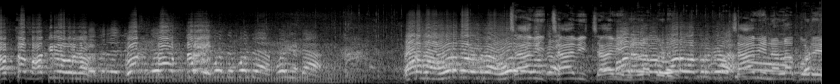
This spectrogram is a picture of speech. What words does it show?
லட்சம் அக்ரி அவர்கள். போட்டு போட்டு சாவி. சாவி சாவி நல்லா போடு. சாவியை நல்லா போடு.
